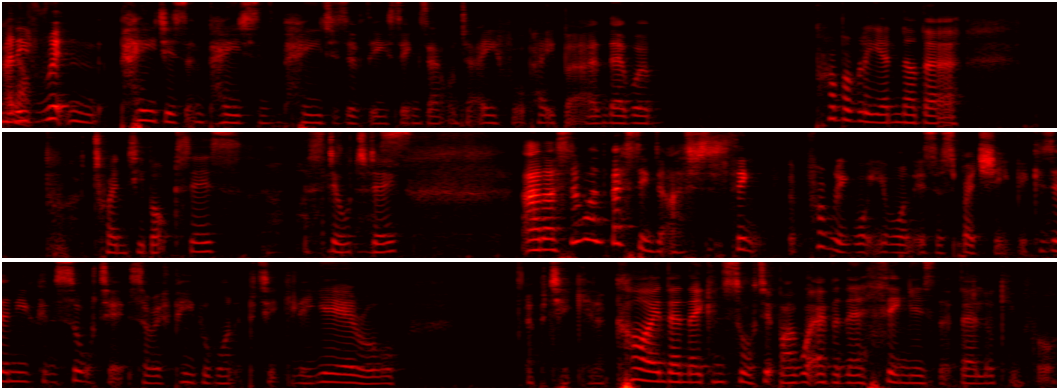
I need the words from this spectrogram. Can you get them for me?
and he'd written pages and pages and pages of these things out onto A4 paper, and there were probably another 20 boxes oh still to do. And I said, one of the best things, I just think probably what you want is a spreadsheet because then you can sort it. So if people want a particular year or a particular kind, then they can sort it by whatever their thing is that they're looking for.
